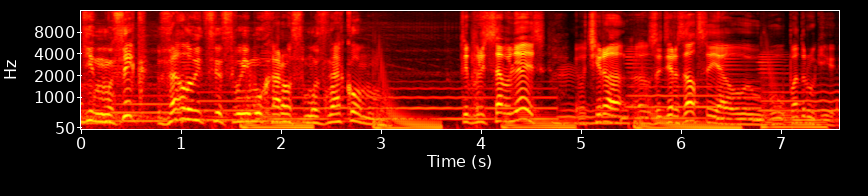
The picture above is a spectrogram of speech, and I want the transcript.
мужик жалуется своему хорошему знакомому. Ты представляешь, вчера э, задержался я у, у подруги.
